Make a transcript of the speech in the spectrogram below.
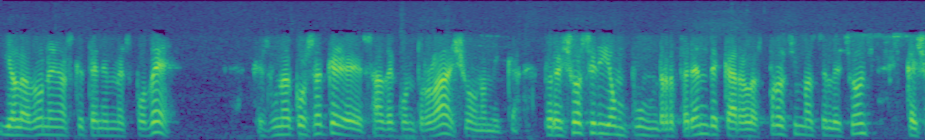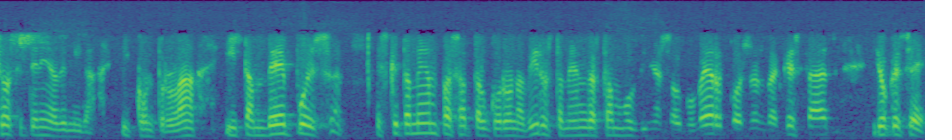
i la donen als que tenen més poder. És una cosa que s'ha de controlar, això, una mica. Però això seria un punt referent de cara a les pròximes eleccions, que això se tenia de mirar i controlar. I també, pues, és que també han passat el coronavirus, també han gastat molts diners al govern, coses d'aquestes, jo que sé.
